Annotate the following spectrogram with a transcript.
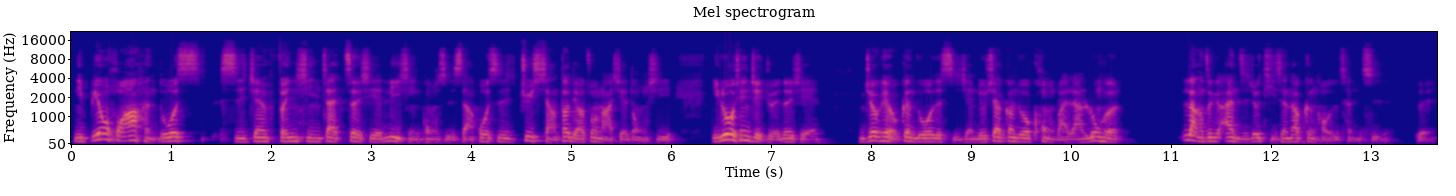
你不用花很多时时间分心在这些例行公事上，或是去想到底要做哪些东西。你如果先解决这些，你就可以有更多的时间，留下更多空白，让如何让这个案子就提升到更好的层次。对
